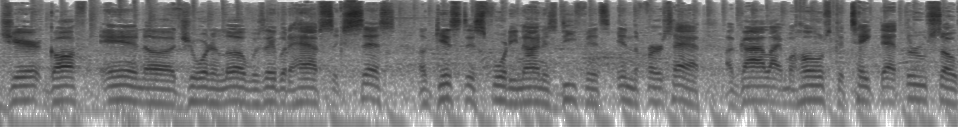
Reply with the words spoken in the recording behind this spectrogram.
Jared Goff and uh, Jordan Love was able to have success against this 49ers defense in the first half. A guy like Mahomes could take that through. So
